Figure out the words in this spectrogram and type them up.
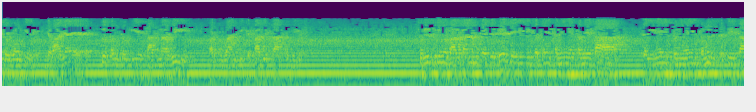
लोगों के जब आ जाए तो समझो की ये साधना हुई और भगवान की कृपा भी प्राप्त हुई। सुरेश्वरी में बालकानंद कहते थे जय कथें सनी समेता, कहीं सुनिए समुद्र सचेता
